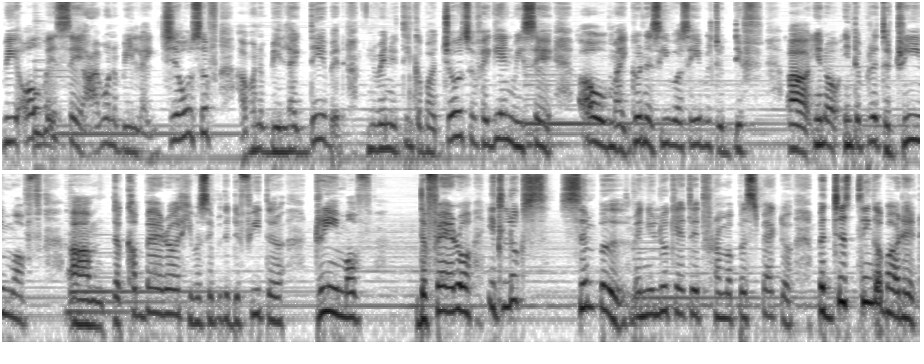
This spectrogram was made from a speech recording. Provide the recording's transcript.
we always say, I want to be like Joseph, I want to be like David. And when you think about Joseph again, we say, Oh my goodness, he was able to def- uh, you know, interpret the dream of um, the cupbearer, he was able to defeat the dream of the Pharaoh, it looks simple when you look at it from a perspective, but just think about it.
